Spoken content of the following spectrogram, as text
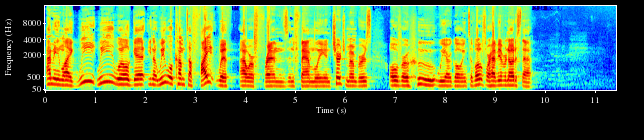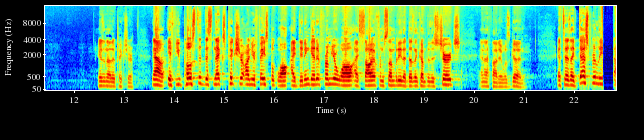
I mean, like, we, we will get, you know, we will come to fight with our friends and family and church members over who we are going to vote for. Have you ever noticed that? Here's another picture. Now, if you posted this next picture on your Facebook wall, I didn't get it from your wall. I saw it from somebody that doesn't come to this church, and I thought it was good. It says, I desperately need a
